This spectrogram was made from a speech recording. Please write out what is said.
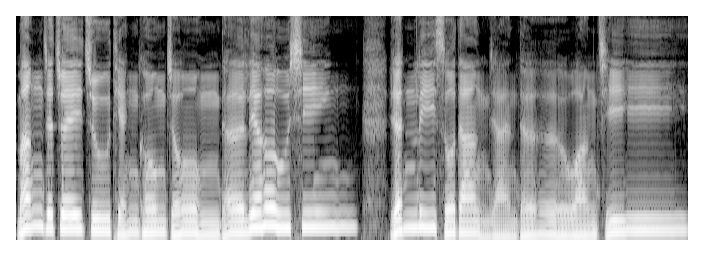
忙着追逐天空中的流星，人理所当然的忘记，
